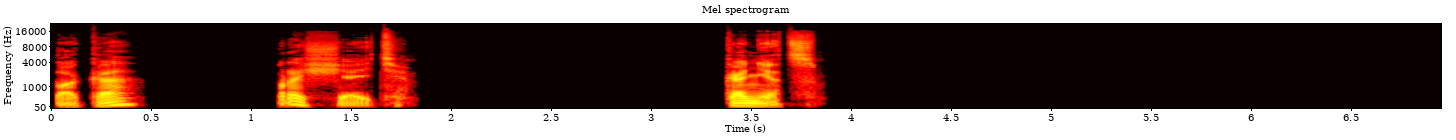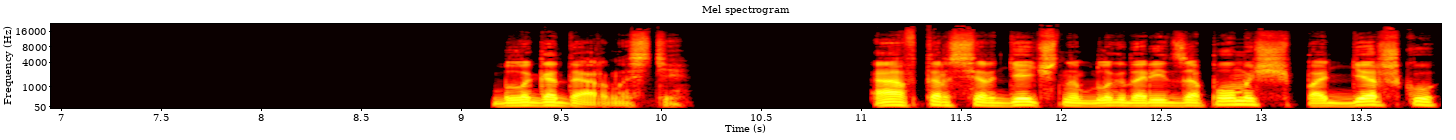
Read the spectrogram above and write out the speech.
Пока прощайте. Конец. Благодарности. Автор сердечно благодарит за помощь, поддержку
